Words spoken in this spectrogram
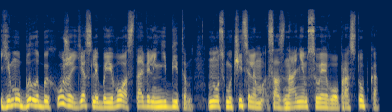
Ему было бы хуже, если бы его оставили небитым, но с мучительным сознанием своего проступка.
